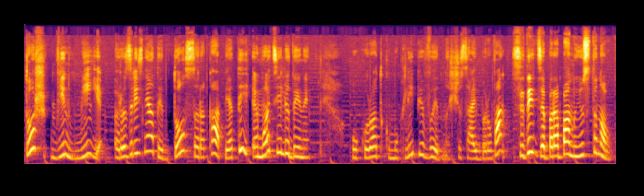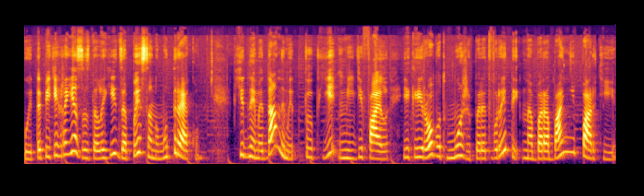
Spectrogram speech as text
тож він вміє розрізняти до 45 емоцій людини. У короткому кліпі видно, що Cyber сидить за барабанною установкою та підіграє заздалегідь записаному треку. Вхідними даними тут є MIDI файл, який робот може перетворити на барабанні партії.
